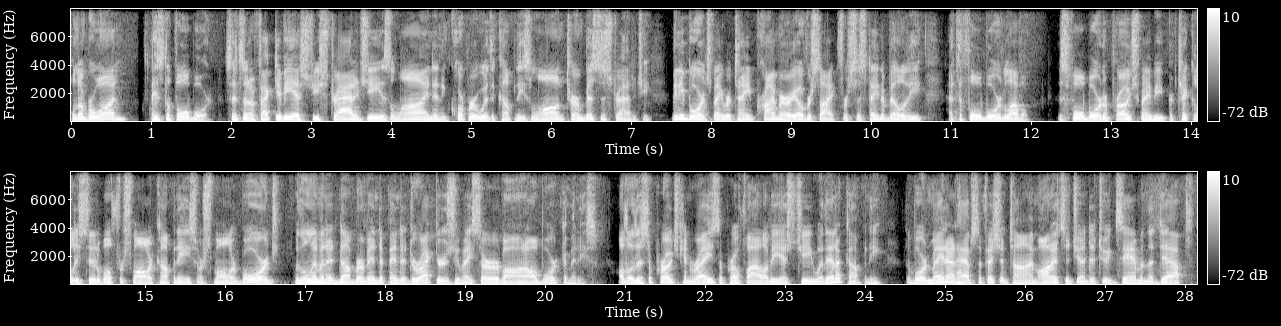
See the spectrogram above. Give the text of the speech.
Well, number one is the full board. Since an effective ESG strategy is aligned and incorporated with the company's long term business strategy, many boards may retain primary oversight for sustainability at the full board level. This full board approach may be particularly suitable for smaller companies or smaller boards with a limited number of independent directors who may serve on all board committees. Although this approach can raise the profile of ESG within a company, the board may not have sufficient time on its agenda to examine the depth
